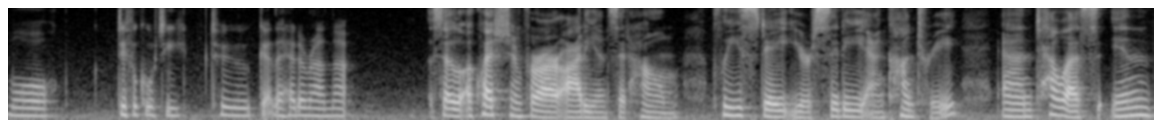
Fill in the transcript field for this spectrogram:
more difficulty to get their head around that. So, a question for our audience at home please state your city and country and tell us in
